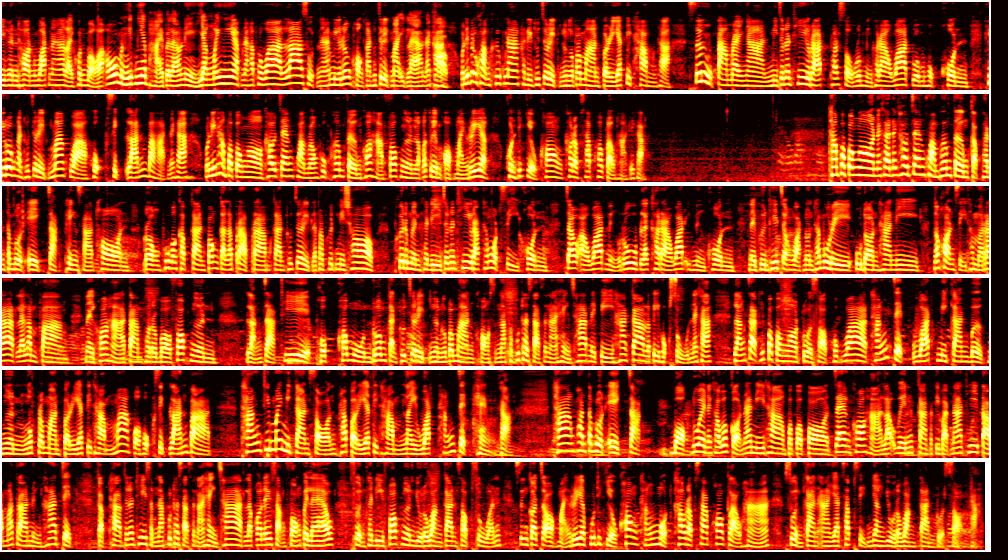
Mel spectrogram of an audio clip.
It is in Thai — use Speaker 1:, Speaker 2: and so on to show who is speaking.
Speaker 1: ดีเงินทอนวัดนะคะหลายคนบอกว่าโอ้มันเงียบๆหายไปแล้วนี่ ยังไม่เงียบนะคะเพราะว่าล่าสุดนะมีเรื่องของการทุจริตมาอีกแล้วนะคะ
Speaker 2: ครับ
Speaker 1: วันนี้เป็นความคืบหน้าคดีทุจริตเงินงบประมาณปริยัติธรรมค่ะ ซึ่งตามรายงานมีเจ้าหน้าที่รัฐพระสงฆ์รวมถึงคราวาสรวม 6 คน ที่ร่วมกันทุจริตมากกว่า 60 ล้านบาทนะคะ วันนี้ทางปปงเข้าแจ้งความร้องทุกข์เพิ่มเติมข้อหาฟอกเงินแล้วก็เตรียมออกหมายเรียก คนที่เกี่ยวข้องเข้ารับทราบข้อกล่าวหาด้วยค่ะ ทางปปงนะคะได้เข้าแจ้งความเพิ่มเติมกับพันตำรวจเอกจากเพ่งสาธรรองผู้บังคับการป้องกันและปราบปรามการทุจริตและประพฤติมิชอบ เพื่อดำเนินคดีเจ้าหน้าที่รัฐทั้งหมด 4 คน เจ้าอาวาสหนึ่งรูป และคาราวาสอีกหนึ่งคน ในพื้นที่จังหวัดนนทบุรี อุดรธานี นครศรีธรรมราชและลำปาง ในข้อหาตามพรบฟอกเงิน หลังจากที่พบข้อมูลร่วมกันทุจริตเงินงบประมาณของสำนักพระพุทธศาสนาแห่งชาติในปี 59 และปี 60 นะคะ หลังจากที่ปปงตรวจสอบพบว่าทั้ง 7 วัดมีการเบิกเงินงบประมาณปริยัติธรรมมากกว่า 60 ล้านบาท ทั้งที่ไม่มีการสอนพระปริยัติธรรมในวัดทั้ง 7 แห่งค่ะ ทางพันตำรวจเอกจาก บอกด้วยนะคะว่าก่อนหน้านี้ทางปปป แจ้งข้อหาละเว้นการปฏิบัติหน้าที่ตามมาตรา 157 กับทางเจ้าหน้าที่สำนักพุทธศาสนาแห่งชาติ แล้วก็ได้สั่งฟ้องไปแล้ว ส่วนคดีฟอกเงินอยู่ระหว่างการสอบสวน ซึ่งก็จะออกหมายเรียกผู้ที่เกี่ยวข้องทั้งหมดเข้ารับทราบข้อกล่าวหา ส่วนการอายัดทรัพย์สินยังอยู่ระหว่างการตรวจสอบค่ะ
